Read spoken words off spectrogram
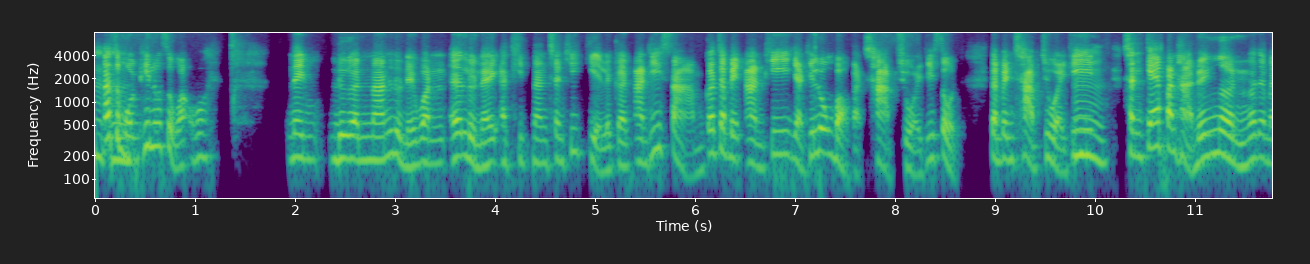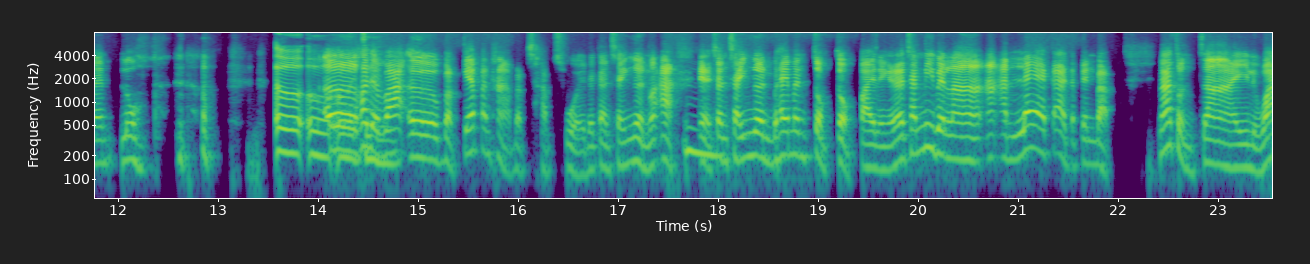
มถ้าสมมติพี่รู้สึกว่า โอ้ยในเดือนนั้นหรือในวันเออหรือในอาทิตย์นั้นฉันขี้เกียจเหลือเกินอันที่สามก็จะเป็นอันที่อย่างที่ลุงบอกอะฉาบฉวยที่สุด แต่เป็นฉาบฉวยที่อืมฉันแก้ปัญหาด้วยเงินก็จะไหมลุงเออเออเออเข้าใจจริงว่าเออแบบแก้ปัญหาแบบฉับฉวยโดยการใช้เงินว่าอะอืมเนี่ยฉันใช้เงินให้มันจบจบๆไปอะไรเงี้ยแล้วฉันมีเวลาอะอันแรกก็อาจจะเป็นแบบน่าสนใจหรือว่า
